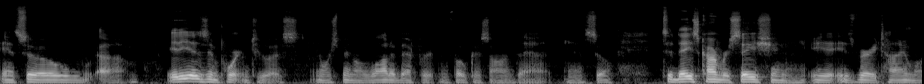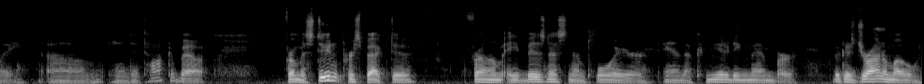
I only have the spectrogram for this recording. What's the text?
And so um, it is important to us, and we're spending a lot of effort and focus on that. And so today's conversation is, very timely, um, and to talk about from a student perspective, from a business and employer, and a community member, because Geronimo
